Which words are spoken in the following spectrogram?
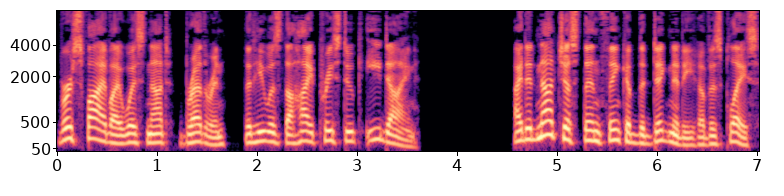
Verse 5 I wist not, brethren, that he was the high priest Duke Edine. I did not just then think of the dignity of his place,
